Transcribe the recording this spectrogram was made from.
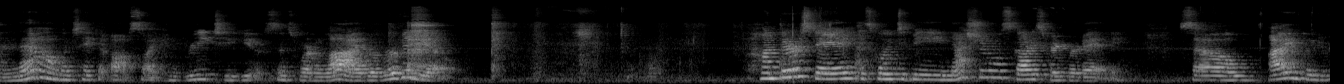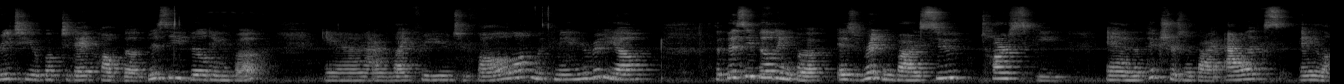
And now I'm going to take it off so I can read to you since we're live over video. On Thursday, it's going to be National Skyscraper Day. So I am going to read to you a book today called The Busy Building Book, and I would like for you to follow along with me in your video. The Busy Building Book is written by Sue Tarsky, and the pictures are by Alex Ayliffe.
